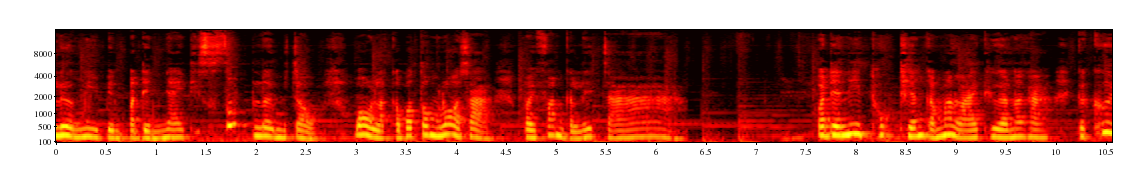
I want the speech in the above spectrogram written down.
เรื่องนี้เป็นประเด็นใหญ่ที่สุดเลยมุเจ้าเว้าหลักก็บ่ต้องรอซะไปฟังกันเลยจ้า ประเด็นนี้ทกเถียงกันมาหลายเทือนะคะ ก็คือ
